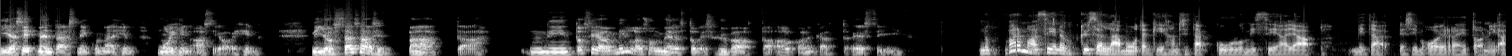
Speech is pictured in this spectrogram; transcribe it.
ja sitten mentäisiin niin kuin näihin muihin asioihin. Niin jos sä saisit päättää, niin tosiaan milloin sun mielestä olisi hyvä ottaa alkoholin käyttö esiin? No varmaan siinä, kun kysellään muutenkin ihan sitä kuulumisia ja mitä esim. oireet on ja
